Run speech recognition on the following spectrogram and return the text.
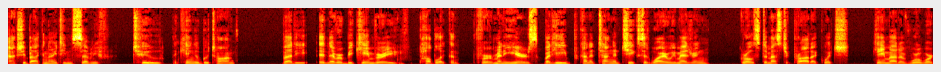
Actually, back in 1972, the king of Bhutan but he it never became very public and for many years. But he kind of tongue in cheek said, why are we measuring gross domestic product, which came out of World War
